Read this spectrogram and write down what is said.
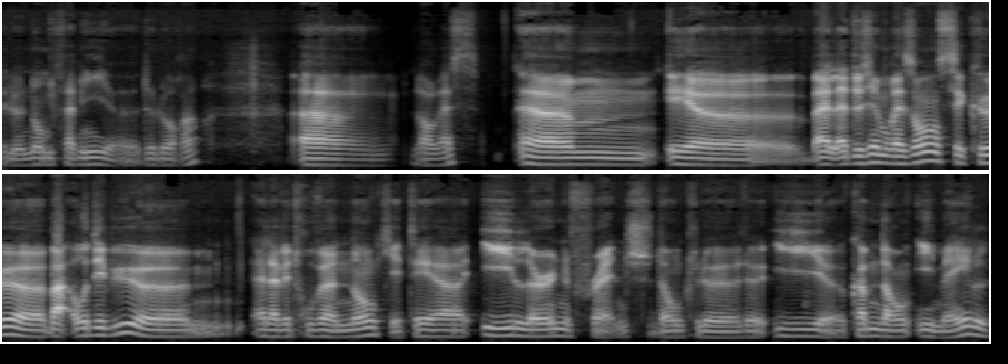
le nom de famille euh, de Laura, lawless. Euh, et euh, bah, la deuxième raison c'est que euh, bah, au début elle avait trouvé un nom qui était e-learn French, donc le, le e comme dans email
